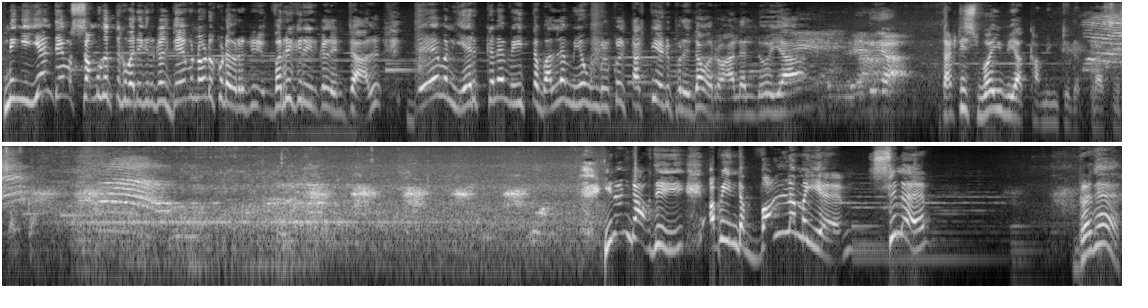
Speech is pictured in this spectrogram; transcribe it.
நீங்க ஏன் தேவ சமூகத்துக்கு வருகிறீர்கள்? தேவனோடு கூட வருகி- வருகிறீர்கள் என்றால் தேவன் ஏற்கனவே வைத்த வல்லமையை உங்களுக்குள் தட்டி எடுப்பது தான் வரும். அல்லேலூயா is why we are coming to the presence of God. இரண்டாவது அப்ப இந்த வல்லமைய சிலர் பிரதர்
